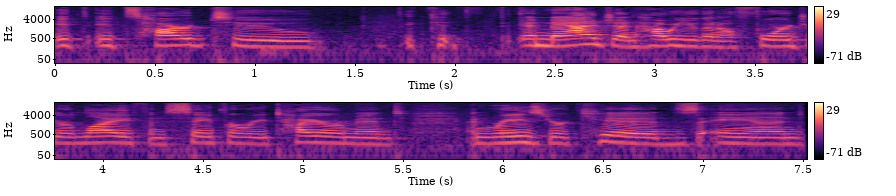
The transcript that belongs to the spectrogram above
It, it's hard to imagine how are you going to afford your life and save for retirement and raise your kids and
